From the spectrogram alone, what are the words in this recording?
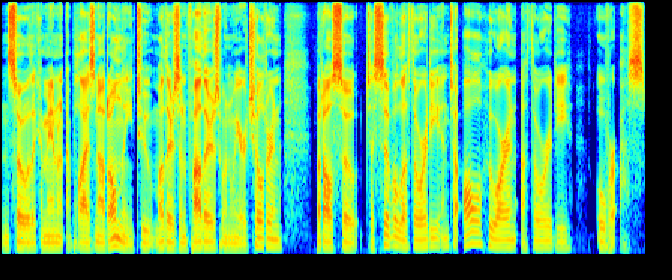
And so the commandment applies not only to mothers and fathers when we are children, but also to civil authority and to all who are in authority over us.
